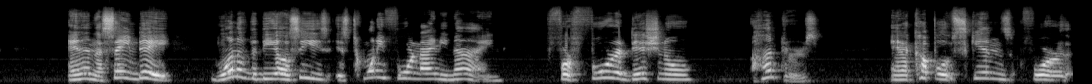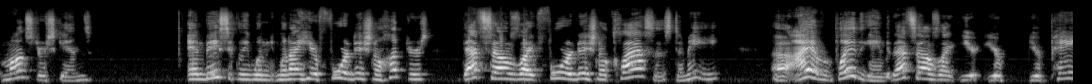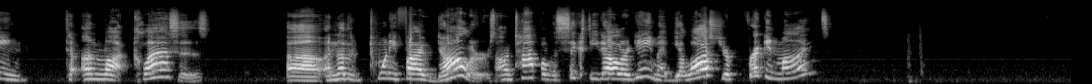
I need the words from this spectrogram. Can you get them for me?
and then the same day, one of the DLCs is $24.99 for four additional hunters and a couple of skins for monster skins. And basically, when, when I hear four additional hunters, that sounds like four additional classes to me. Uh, I haven't played the game, but that sounds like you're you're you're paying to unlock classes uh, another twenty five dollars on top of a sixty dollar game. Have you lost your freaking minds?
